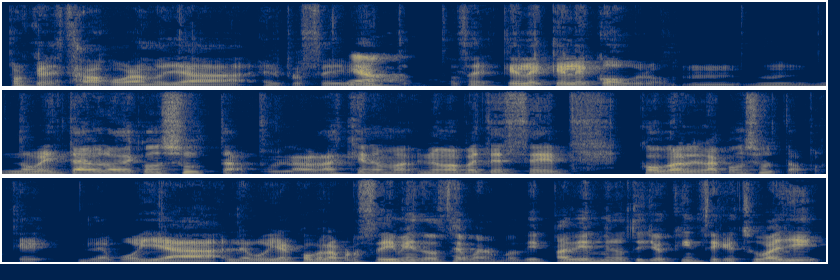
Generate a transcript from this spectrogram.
porque le estaba cobrando ya el procedimiento. Entonces, ¿qué le, ¿qué le cobro? ¿90 mm, euros de consulta? Pues la verdad es que no me, apetece cobrarle la consulta porque le voy a, le voy a cobrar procedimiento. Entonces, bueno, pues para 10 minutillos, 15 que estuve allí,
